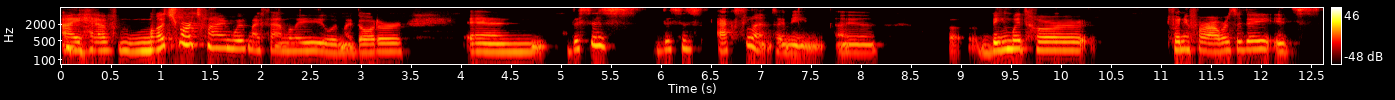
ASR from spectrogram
I have much more time with my family, with my daughter, and this is this is excellent. I mean, uh, being with her 24 hours a day, it's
